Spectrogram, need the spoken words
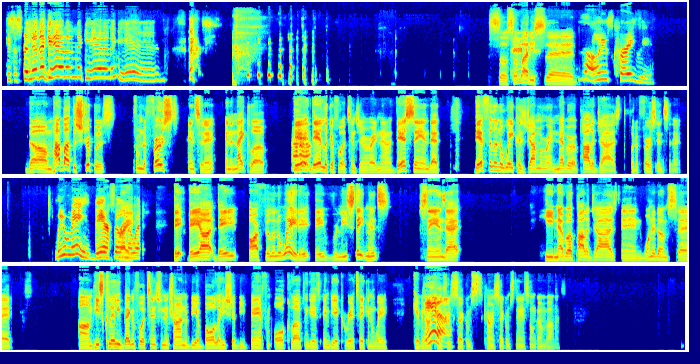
He suspended again and again and again. so somebody said Yo, he's crazy. the um how about the strippers from the first incident in the nightclub they're Uh-huh. they're looking for attention right now they're saying that they're feeling away because john morant never apologized for the first incident What do you mean they're feeling Right. away? they they are they are feeling away. They they released statements saying that he never apologized, and one of them said, um, he's clearly begging for attention and trying to be a baller. He should be banned from all clubs and get his NBA career taken away, given our country's circum- current circumstance on gun violence.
